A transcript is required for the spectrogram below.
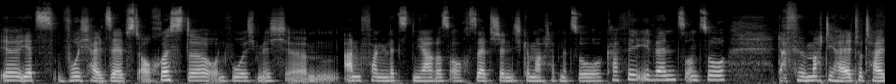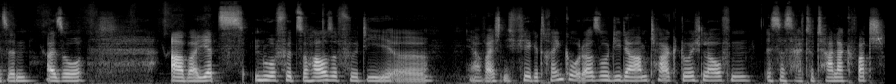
äh, jetzt wo ich halt selbst auch röste und wo ich mich ähm, Anfang letzten Jahres auch selbstständig gemacht habe mit so Kaffee-Events und so. Dafür macht die halt total Sinn. Also, aber jetzt nur für zu Hause, für die äh, ja, weiß ich nicht, vier Getränke oder so, die da am Tag durchlaufen, ist das halt totaler Quatsch.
